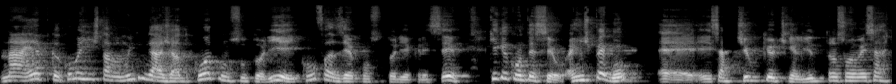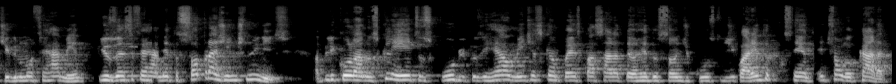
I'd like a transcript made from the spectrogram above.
Na época, como a gente estava muito engajado com a consultoria e com fazer a consultoria crescer, o que, que aconteceu? A gente pegou é, esse artigo que eu tinha lido, transformou esse artigo numa ferramenta e usou essa ferramenta só para a gente no início. Aplicou lá nos clientes, os públicos, e realmente as campanhas passaram a ter uma redução de custo de 40%. A gente falou, cara,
